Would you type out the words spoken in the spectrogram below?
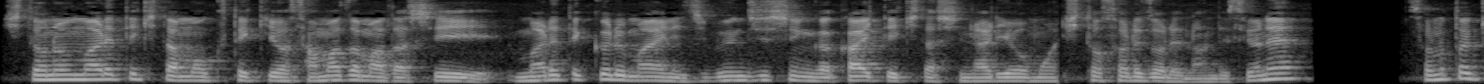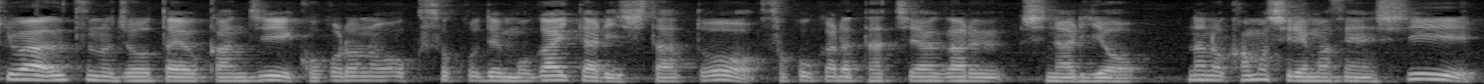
人の生まれてきた目的は様々だし、生まれてくる前に自分自身が書いてきたシナリオも人それぞれなんですよね。その時はうつの状態を感じ、心の奥底でもがいたりした後、そこから立ち上がるシナリオなのかもしれませんし、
